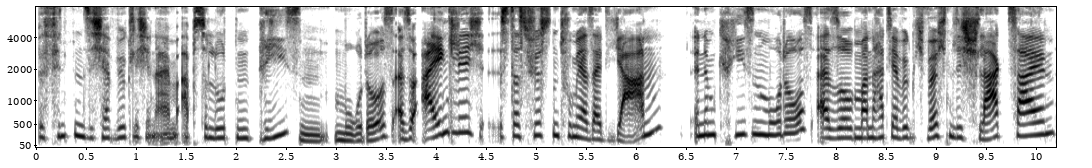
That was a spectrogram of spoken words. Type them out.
befinden sich ja wirklich in einem absoluten Riesenmodus. Also eigentlich ist das Fürstentum ja seit Jahren in einem Krisenmodus. Also man hat ja wirklich wöchentlich Schlagzeilen,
